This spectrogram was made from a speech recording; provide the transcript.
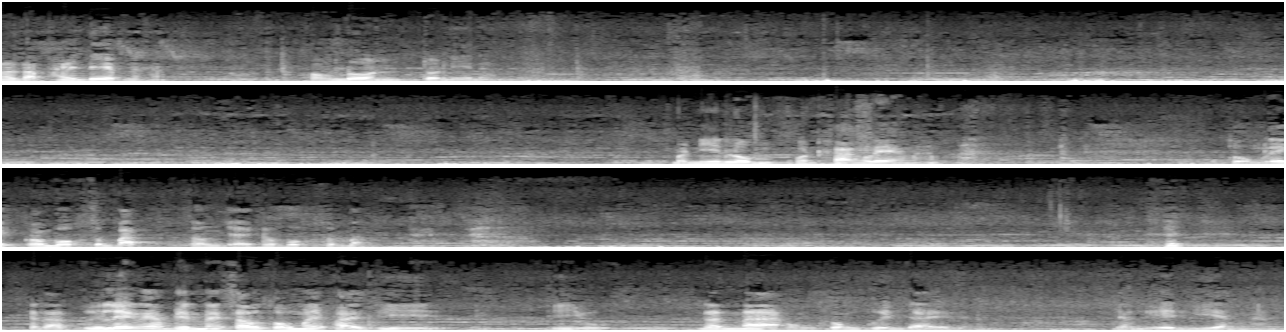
ระดับไฮเดฟนะครับ ของโดนตัวนี้นะ วันนี้ลมค่อนข้างแรงนะครับตรงเล็กก็บกสะบัดต้องใหญ่ก็บกสะบัดขนาดปืนเล็กนะครับเห็นไหมเสาธงไม้ไผ่ที่ที่อยู่ด้านหน้าของตรงปืนใหญ่เนี่ยยังเอ็นเอียงนะครับ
